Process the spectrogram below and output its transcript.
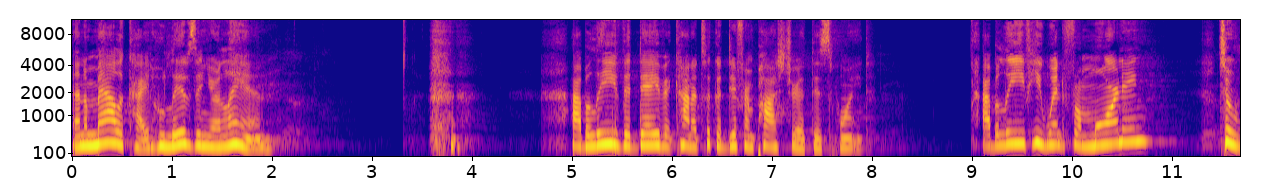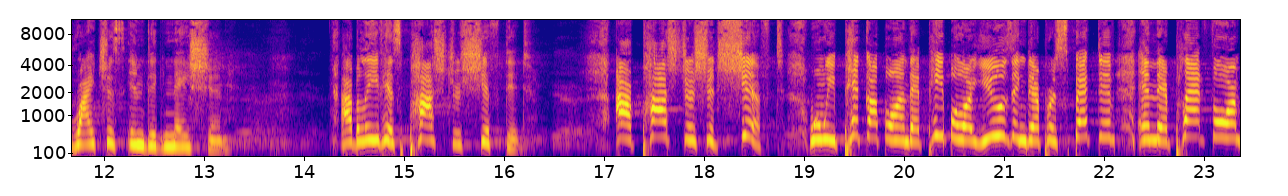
an Amalekite who lives in your land. I believe that David kind of took a different posture at this point. I believe he went from mourning to righteous indignation. I believe his posture shifted. Our posture should shift when we pick up on that people are using their perspective and their platform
